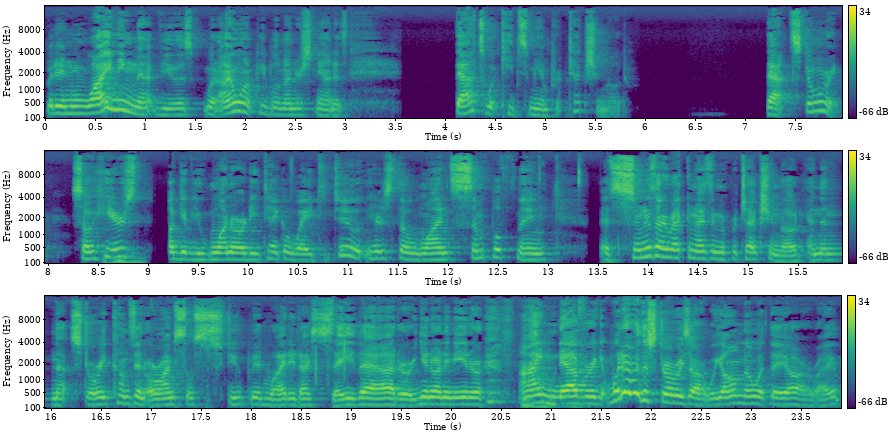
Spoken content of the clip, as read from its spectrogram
But in widening that view is what I want people to understand is that's what keeps me in protection mode. That story. So here's, mm-hmm. I'll give you one already takeaway to do. Here's the one simple thing. As soon as I recognize I'm in protection mode, and then that story comes in, or I'm so stupid, why did I say that? Or you know what I mean? Or I mm-hmm. never get whatever the stories are, we all know what they are, right?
